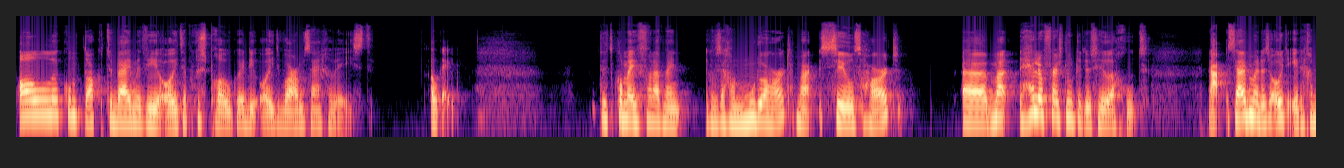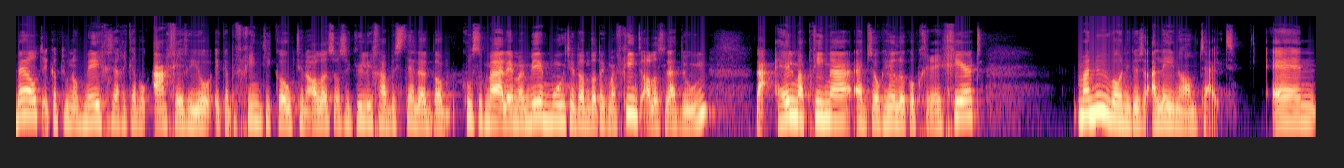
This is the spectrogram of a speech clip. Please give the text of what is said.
alle contacten bij met wie je ooit hebt gesproken, die ooit warm zijn geweest. Oké. Dit kwam even vanuit mijn, ik wil zeggen moederhart, maar saleshart. Uh, maar HelloFresh doet het dus heel erg goed. Nou, zij hebben me dus ooit eerder gebeld. Ik heb toen ook nee gezegd. Ik heb ook aangegeven, joh, ik heb een vriend die kookt en alles. Als ik jullie ga bestellen, dan kost het mij alleen maar meer moeite dan dat ik mijn vriend alles laat doen. Nou, helemaal prima. Hebben ze ook heel leuk op gereageerd. Maar nu woon ik dus alleen al een tijd. En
